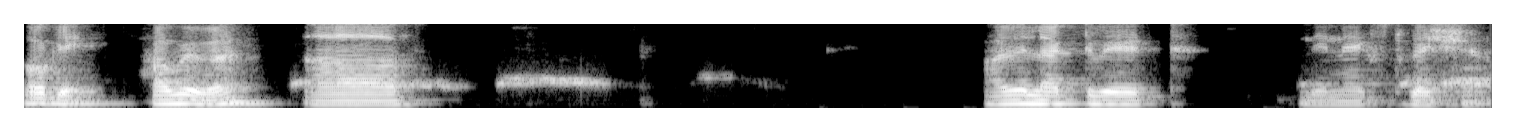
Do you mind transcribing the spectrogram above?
Okay, however, uh, I will activate the next question.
